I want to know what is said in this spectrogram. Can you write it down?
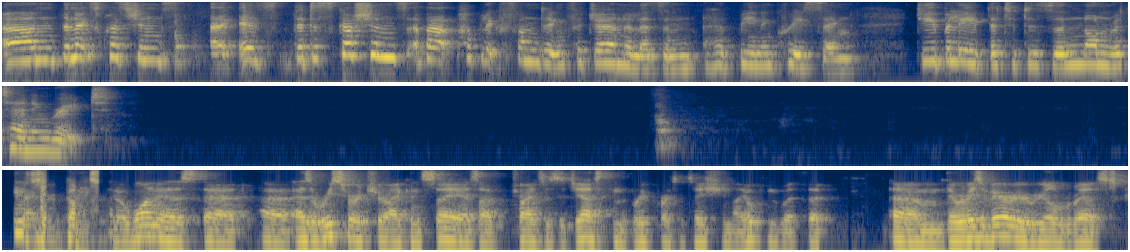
Um, the next question uh, is the discussions about public funding for journalism have been increasing. Do you believe that it is a non-returning route? Know, one is that uh, as a researcher, I can say, as I've tried to suggest in the brief presentation I opened with, that um, there is a very real risk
